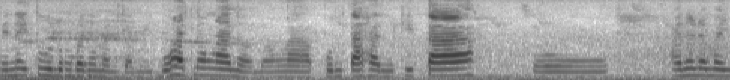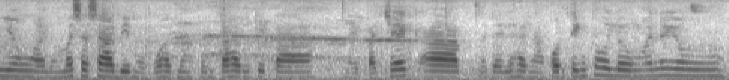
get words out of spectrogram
May naitulong ba naman kami? Buhat nung ano, nung ah, puntahan kita. So, ano naman yung ano, masasabi mo? Buhat nung puntahan kita, naipa-check up, nadalhan ng konting tulong. Ano yung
